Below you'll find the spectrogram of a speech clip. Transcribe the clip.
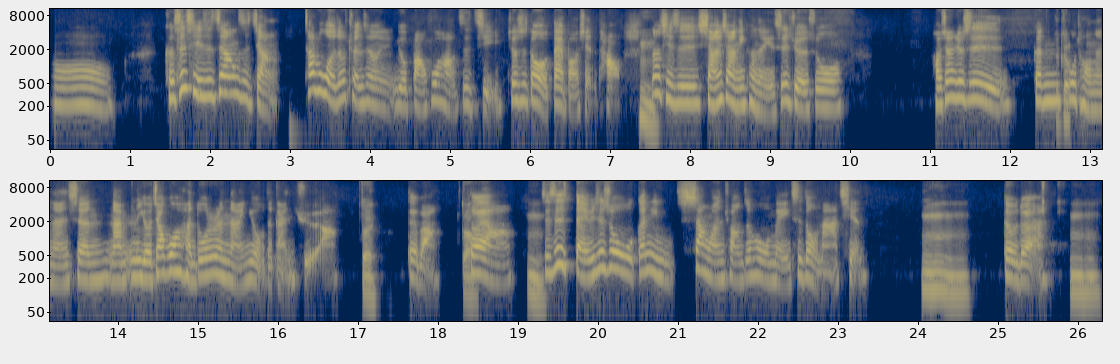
哦，可是其实这样子讲。他如果就全程有保护好自己，就是都有戴保险套，那其实想一想，你可能也是觉得说，好像就是跟不同的男生男有交过很多任男友的感觉啊，对对吧？对啊，嗯，只是等于是说我跟你上完床之后，我每一次都有拿钱，嗯，嗯,嗯对不对？嗯哼，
